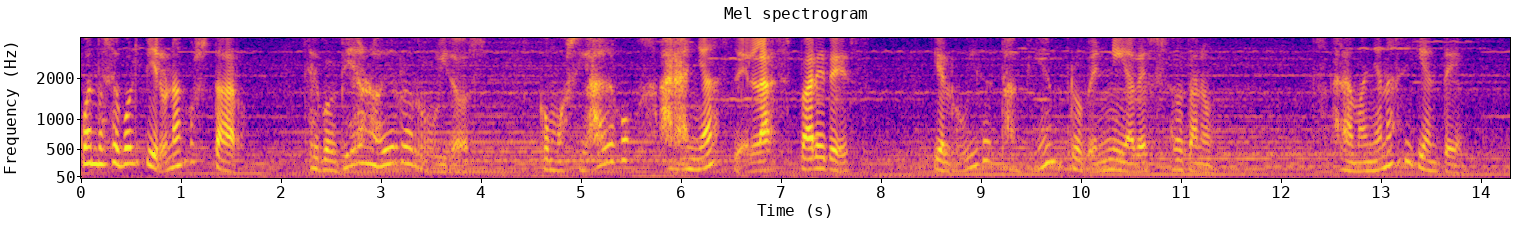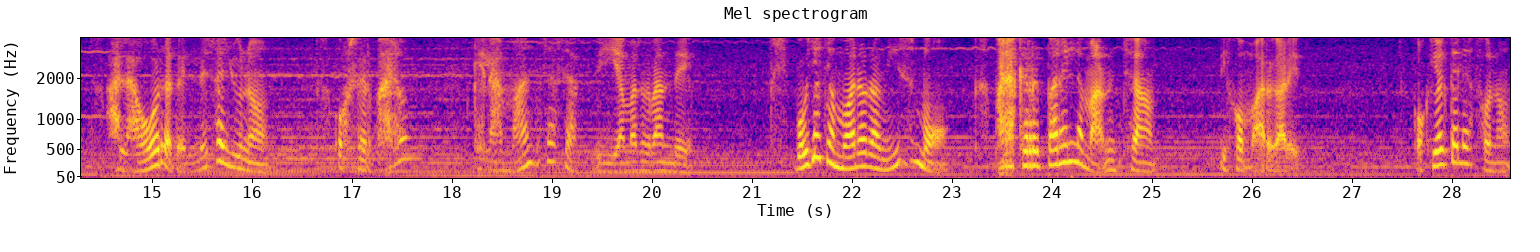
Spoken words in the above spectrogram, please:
Cuando se volvieron a acostar, se volvieron a oír los ruidos, como si algo arañase las paredes. Y el ruido también provenía del sótano. A la mañana siguiente, a la hora del desayuno, observaron que la mancha se hacía más grande. Voy a llamar ahora mismo para que reparen la mancha, dijo Margaret. Cogió el teléfono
